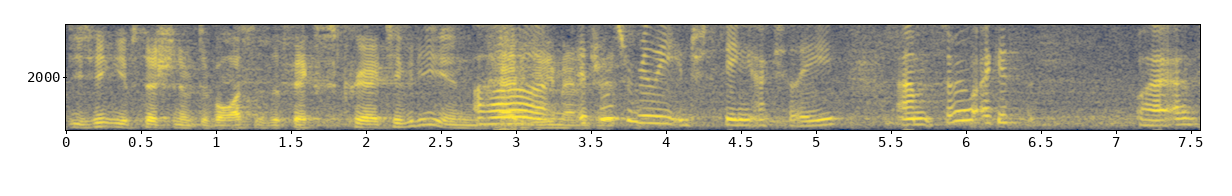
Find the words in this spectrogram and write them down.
Do you think the obsession of devices affects creativity, and how Ah, do you manage it's it? also really interesting, actually. Um, so I guess I've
